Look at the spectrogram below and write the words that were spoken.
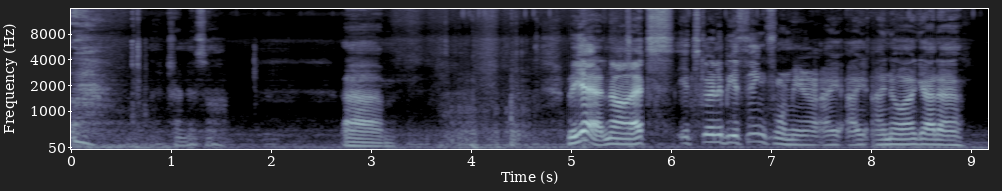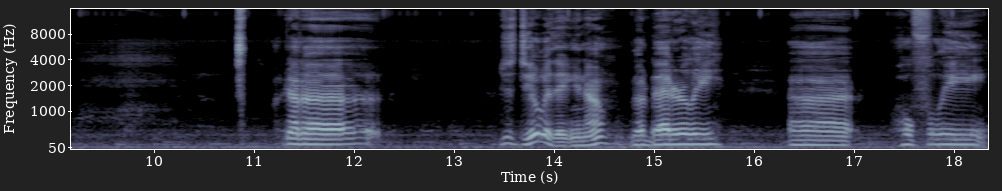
Turn this on. Um, but yeah, no, that's it's going to be a thing for me. I I, I know I gotta gotta just deal with it. You know, go to bed early. Uh, hopefully.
